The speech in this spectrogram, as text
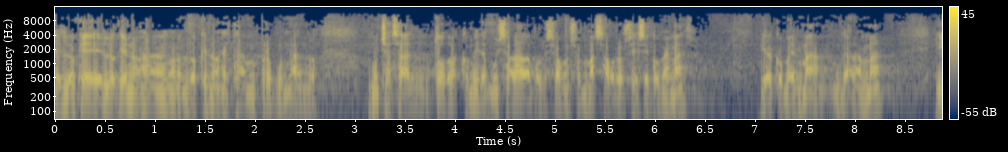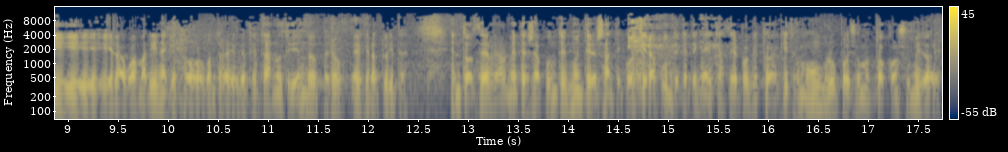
Es lo que, es lo que nos han, lo que nos están propugnando. Mucha sal, todas las comidas muy saladas porque son, son más sabrosas y se come más. Y al comer más, ganan más. Y el agua marina, que es todo lo contrario, que te está nutriendo, pero es gratuita. Entonces, realmente ese apunte es muy interesante. Cualquier apunte que tengáis que hacer, porque esto aquí somos un grupo y somos todos consumidores.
